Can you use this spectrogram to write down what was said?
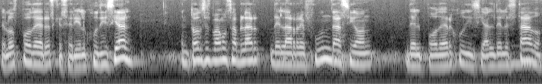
de los poderes, que sería el judicial. Entonces vamos a hablar de la refundación del Poder Judicial del Estado.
